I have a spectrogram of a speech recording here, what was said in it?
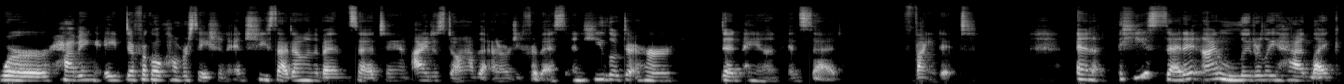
were having a difficult conversation and she sat down in the bed and said to him, I just don't have the energy for this. And he looked at her deadpan and said, Find it. And he said it. I literally had like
